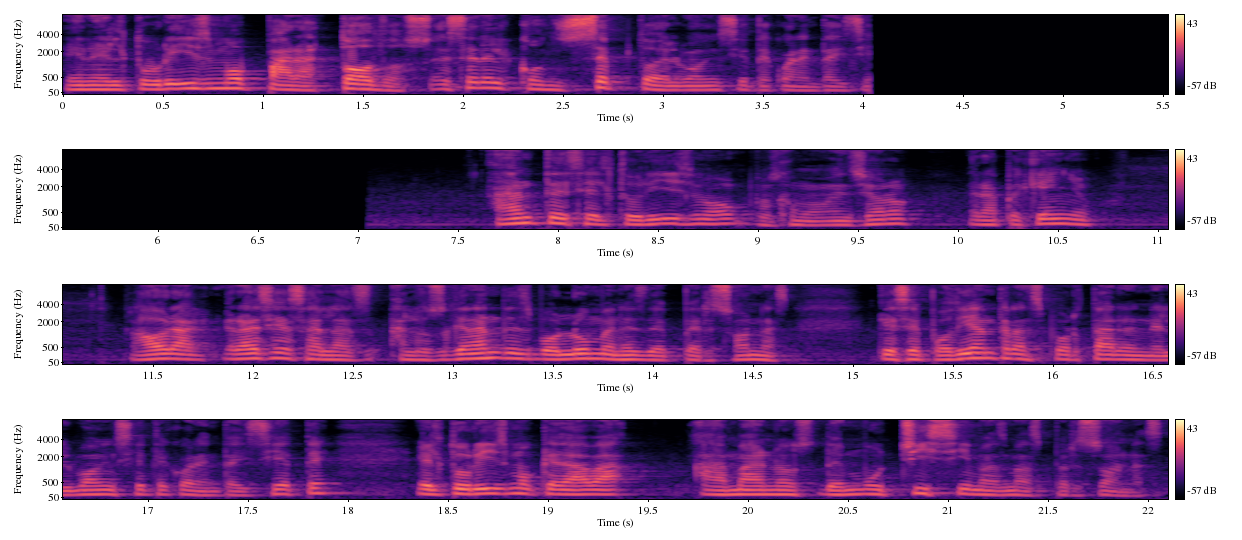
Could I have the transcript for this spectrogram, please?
en el turismo para todos. Ese era el concepto del Boeing 747. Antes el turismo, pues como menciono, era pequeño. Ahora, gracias a, a los grandes volúmenes de personas que se podían transportar en el Boeing 747, el turismo quedaba a manos de muchísimas más personas.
